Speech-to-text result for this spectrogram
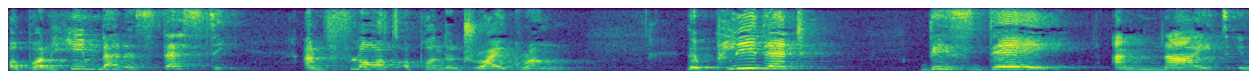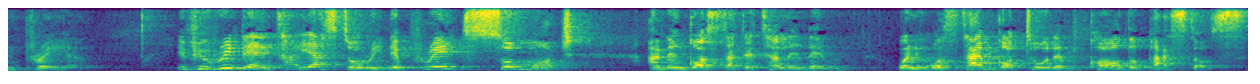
upon him that is thirsty and flood upon the dry ground. They pleaded this day and night in prayer. If you read the entire story, they prayed so much, and then God started telling them, when it was time, God told them, call the pastors.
